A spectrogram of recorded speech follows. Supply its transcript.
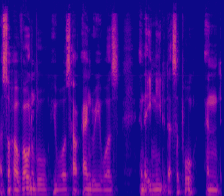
I saw how vulnerable he was, how angry he was, and that he needed that support. And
